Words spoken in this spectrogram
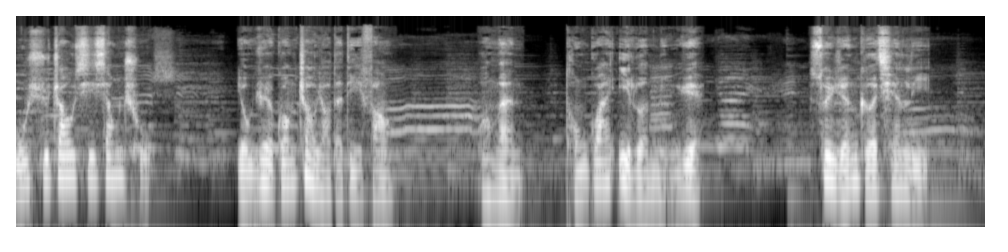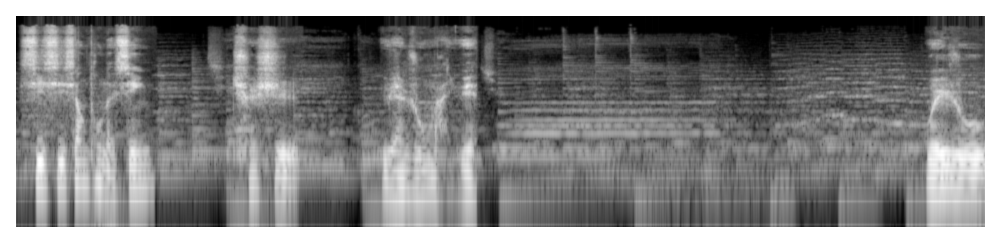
无需朝夕相处，有月光照耀的地方，我们同观一轮明月。虽人隔千里，息息相通的心，却是圆如满月。唯如。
